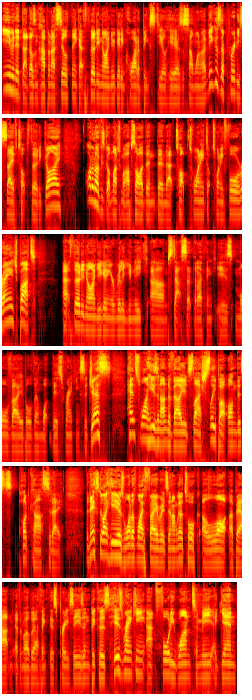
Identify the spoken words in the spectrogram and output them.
even if that doesn't happen, I still think at 39 you're getting quite a big steal here as someone who I think is a pretty safe top 30 guy. I don't know if he's got much more upside than, than that top 20, top 24 range, but at 39, you're getting a really unique um, stat set that I think is more valuable than what this ranking suggests. Hence why he's an undervalued slash sleeper on this podcast today. The next guy here is one of my favorites, and I'm going to talk a lot about Evan Mobley, I think, this preseason, because his ranking at 41 to me, again,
